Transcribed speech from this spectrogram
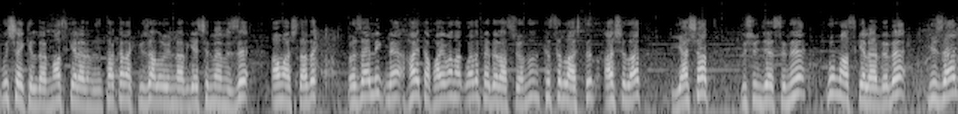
bu şekilde maskelerimizi takarak güzel oyunlar geçirmemizi amaçladık. Özellikle Haytap Hayvan Hakları Federasyonu'nun kısırlaştır, aşılat, yaşat düşüncesini bu maskelerde de güzel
